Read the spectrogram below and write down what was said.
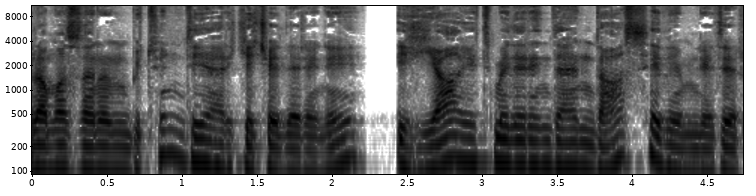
Ramazan'ın bütün diğer gecelerini ihya etmelerinden daha sevimlidir.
